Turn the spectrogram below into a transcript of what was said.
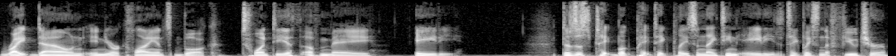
Write down in your client's book, 20th of May, 80. Does this take, book pa- take place in 1980? Does it take place in the future?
